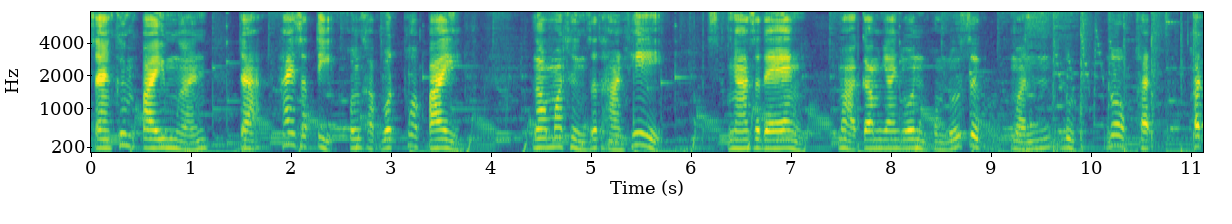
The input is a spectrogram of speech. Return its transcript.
แซงขึ้นไปเหมือนจะให้สติคนขับรถทั่วไป เรามาถึงสถานที่งานแสดง มหากรรมยานยนต์ผมรู้สึกเหมือนหลุดโลกพัดพัด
